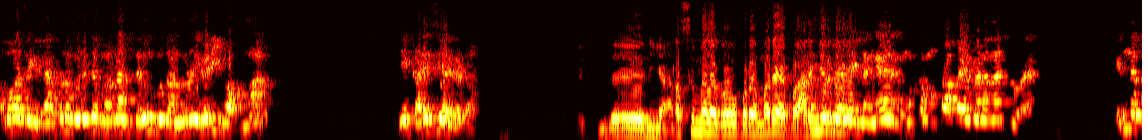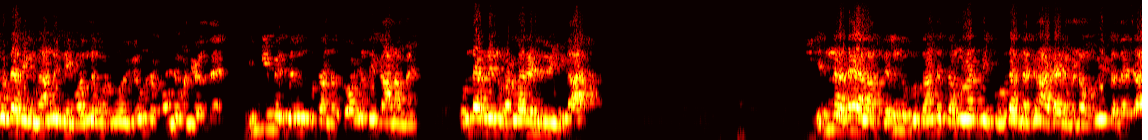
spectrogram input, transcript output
அமாவாசைக்கு தர்ப்பணம் பண்ணிட்டு மறுநாள் தெலுங்கு புத்தாண்டு வேடிக்கை பார்ப்போமா? இதே கடைசியா இருக்கட்டும். இது நீங்க அரசு மேல கோவப்படுற மாதிரி இப்ப அறிஞர்கள் இல்லைங்க. மொத்த முட்டாப்பையர் மேல தான் சொல்றேன். என்ன கொண்டாடுறீங்க? நானும் இன்னைக்கு வந்து ஒரு நூறு கிலோமீட்டர் பயணம் பண்ணி வந்தேன். எங்கேயுமே தெலுங்கு புத்தாண்ட தோரணத்தை காணாம. கொண்டாடுனேன்னு வரலாறு எழுதுவீங்களா? என்ன அடையாளம்? தெலுங்கு புத்தாண்டு தமிழ்நாட்டு நீ கொண்டாடினாக்கா அடையாளம் என்ன? உங்க வீட்டுல இருந்தா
